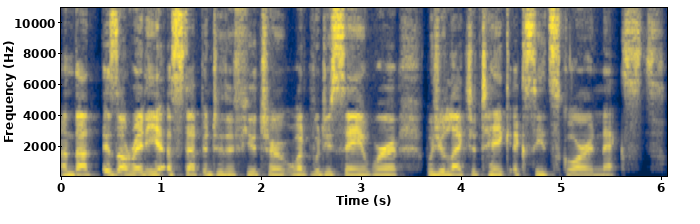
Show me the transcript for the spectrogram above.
And that is already a step into the future. What would you say where would you like to take xSeedScore next?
